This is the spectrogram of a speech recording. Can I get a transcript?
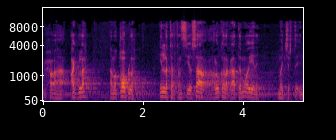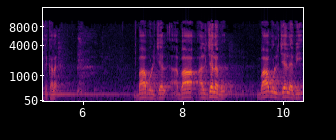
muxuu ahaa cag lah ama qoob lah. In la tartansiiyo saa wax lagu kala qaata mooyane ma jirto inta kale. Baab aljalabu baabu اljalabi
